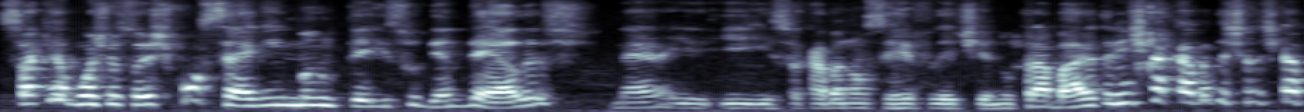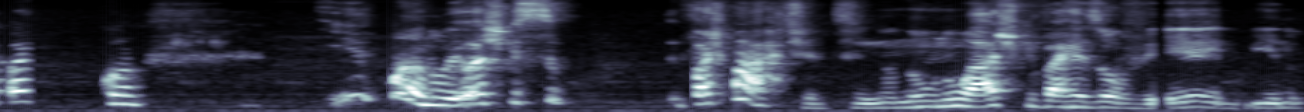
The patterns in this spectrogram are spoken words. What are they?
Só que algumas pessoas conseguem manter isso dentro delas, né? E, e isso acaba não se refletindo no trabalho. Tem gente que acaba deixando escapar. Quando... E, mano, eu acho que isso faz parte. Assim, não, não acho que vai resolver e,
